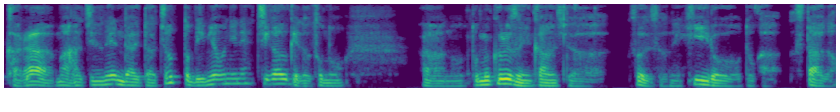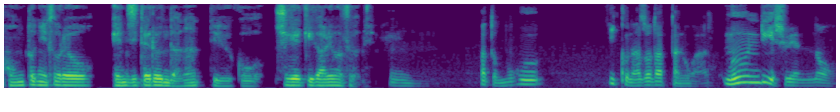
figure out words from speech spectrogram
から、まあ、80年代とはちょっと微妙にね、違うけど、その、あの、トム・クルーズに関しては、そうですよね、ヒーローとかスターが本当にそれを演じてるんだなっていう、こう、刺激がありますよね。うん。あと僕、一個謎だったのが、ムーン・リー主演の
